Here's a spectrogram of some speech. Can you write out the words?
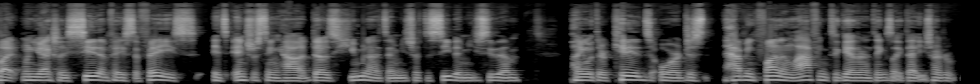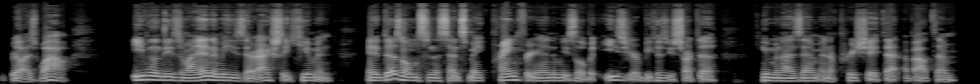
But when you actually see them face to face, it's interesting how it does humanize them. You start to see them, you see them playing with their kids or just having fun and laughing together and things like that. You start to realize, wow, even though these are my enemies, they're actually human and it does almost, in a sense, make praying for your enemies a little bit easier because you start to humanize them and appreciate that about them.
